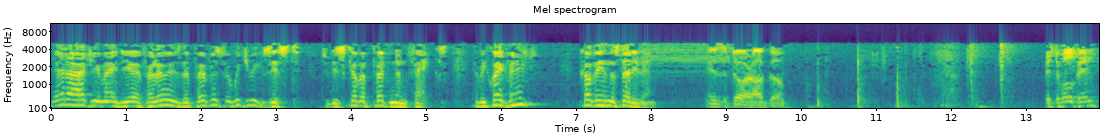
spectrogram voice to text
That, Archie, my dear fellow, is the purpose for which you exist to discover pertinent facts. Have we quite finished? Coffee in the study, then. Here's the door. I'll go. Mr. Wolfe in?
